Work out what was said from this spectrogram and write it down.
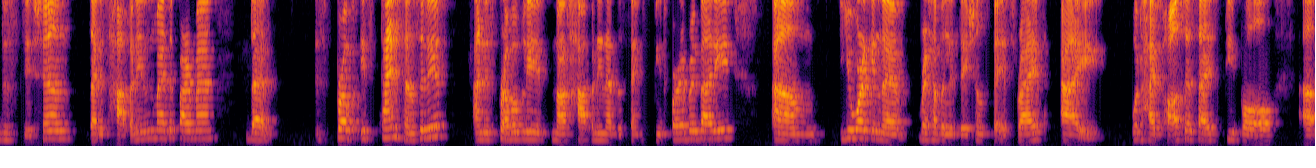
decision that is happening in my department that is prob is time sensitive and is probably not happening at the same speed for everybody. Um, you work in the rehabilitation space right? I would hypothesize people uh,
